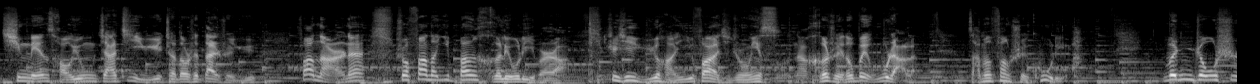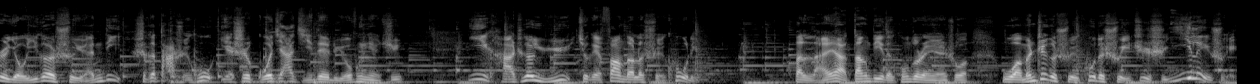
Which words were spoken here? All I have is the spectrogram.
青莲草鳙加鲫鱼，这都是淡水鱼，放哪儿呢？说放到一般河流里边啊，这些鱼好像一放下去就容易死，那河水都被污染了，咱们放水库里吧。温州市有一个水源地，是个大水库，也是国家级的旅游风景区，一卡车鱼就给放到了水库里。本来呀，当地的工作人员说，我们这个水库的水质是一类水。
